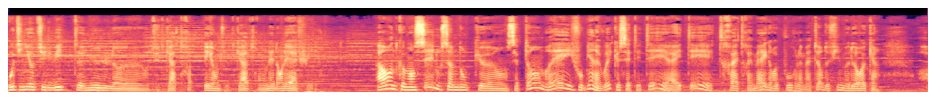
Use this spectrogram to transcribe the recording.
routinier au-dessus de 8, nul euh, au-dessus de 4 et en dessous de 4, on est dans les à fuir. Avant de commencer, nous sommes donc euh, en septembre et il faut bien avouer que cet été a été très très maigre pour l'amateur de films de requins. Oh,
